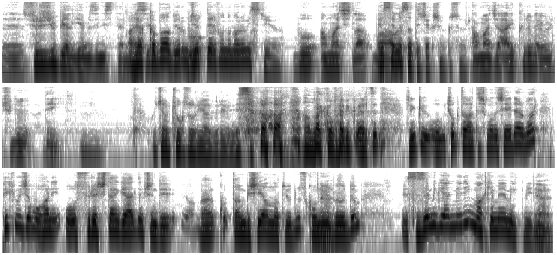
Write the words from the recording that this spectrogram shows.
e, sürücü belgemizin istenmesi. Ayakkabı alıyorum Bu- cep telefon numaramı istiyor. Bu amaçla bağlı, SMS atacak çünkü sonra. amaca aykırı ve ölçülü değil. Hocam çok zor ya göreviniz. Allah kolaylık versin. Çünkü o çok tartışmalı şeyler var. Peki hocam o hani o süreçten geldim şimdi. Ben tam bir şey anlatıyordunuz. Konuyu Evet. böldüm. E, size mi gelmeliyim, mahkemeye mi gitmeliyim? Evet.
